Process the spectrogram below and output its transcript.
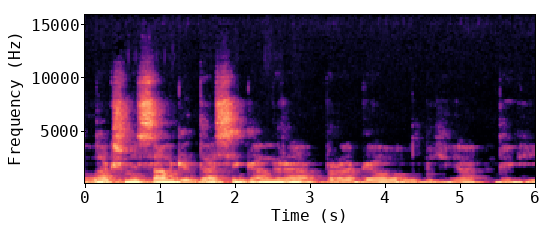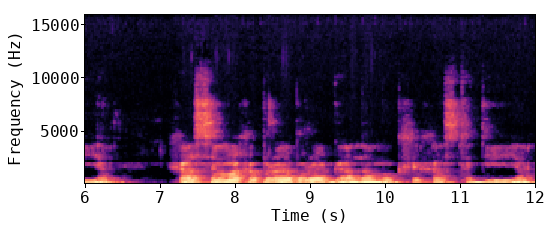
Лакшмі Санге Дасі Ганра Прагалбхя Дегія Хасе Махапрабура Гана Мукхе Хастадія.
